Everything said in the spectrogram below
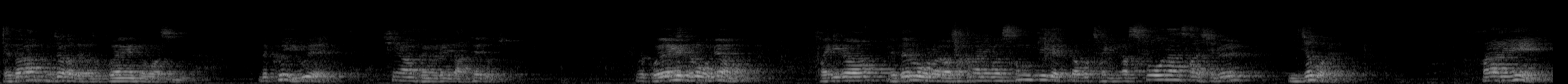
대단한 부자가 되어서 고향에 들어왔습니다. 근데 그 이후에 신앙생활이 나태해졌죠. 그래서 고향에 들어오면 자기가 베델로 올라가서 하나님을 섬기겠다고 자기가 소원한 사실을 잊어버려요. 하나님이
